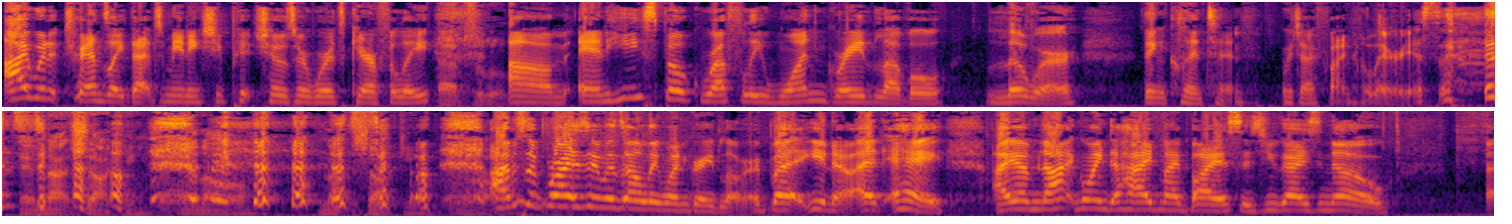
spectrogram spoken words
I would translate that to meaning she chose her words carefully. Absolutely. Um, and he spoke roughly one grade level lower than Clinton, which I find hilarious. and not shocking at all. Not shocking. all. I'm surprised it was only one grade lower. But, you know, and, hey, I am not going to hide my biases. You guys know. Uh,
